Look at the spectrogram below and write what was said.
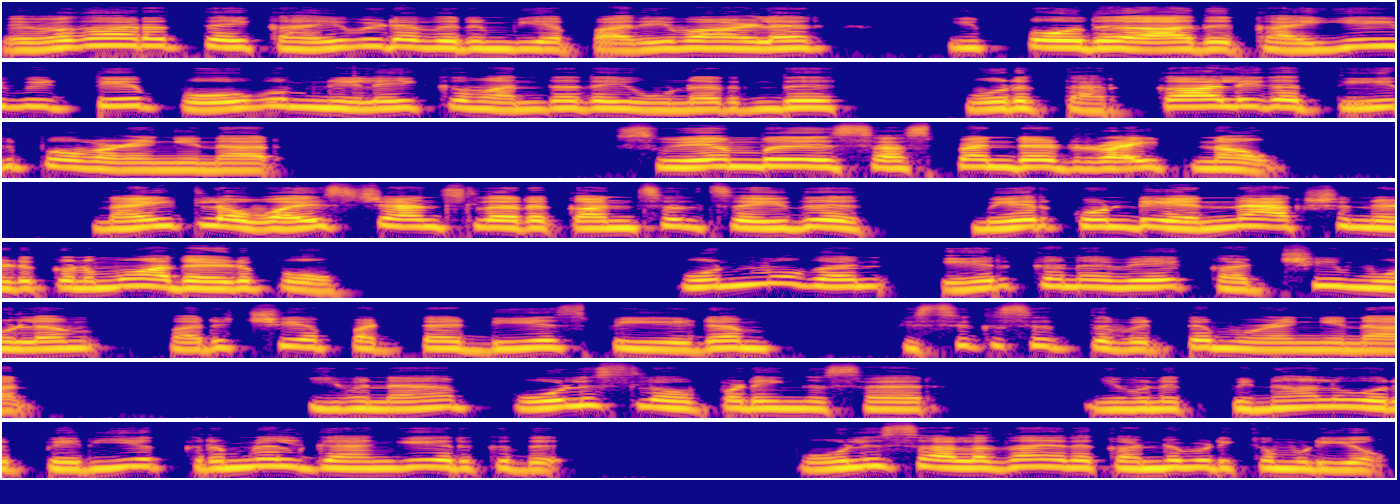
விவகாரத்தை கைவிட விரும்பிய பதிவாளர் இப்போது அது கையை விட்டே போகும் நிலைக்கு வந்ததை உணர்ந்து ஒரு தற்காலிக தீர்ப்பு வழங்கினார். சுயம்பு சஸ்பெண்டட் ரைட் நவ் நைட்ல வைஸ் சான்சலரை கன்சல்ட் செய்து மேற்கொண்டு என்ன ஆக்ஷன் எடுக்கணுமோ அதை எடுப்போம். பொன்முகன் ஏற்கனவே கட்சி மூலம் பரிச்சயப்பட்ட டிஎஸ்பியிடம் கிசுகிசுத்து விட்டு முழங்கினான். இவன போலீஸ்ல ஒப்படைங்க சார். இவனுக்கு பின்னால ஒரு பெரிய கிரிமினல் கேங்கே இருக்குது. போலீஸால தான் இதை கண்டுபிடிக்க முடியும்.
